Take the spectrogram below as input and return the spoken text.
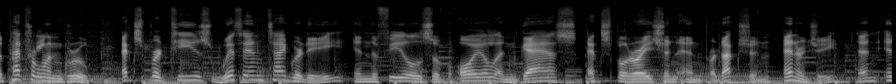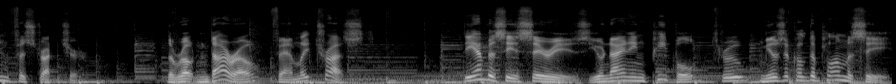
The Petrolin Group, expertise with integrity in the fields of oil and gas, exploration and production, energy, and infrastructure. The Rotondaro Family Trust. The Embassy Series, uniting people through musical diplomacy,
